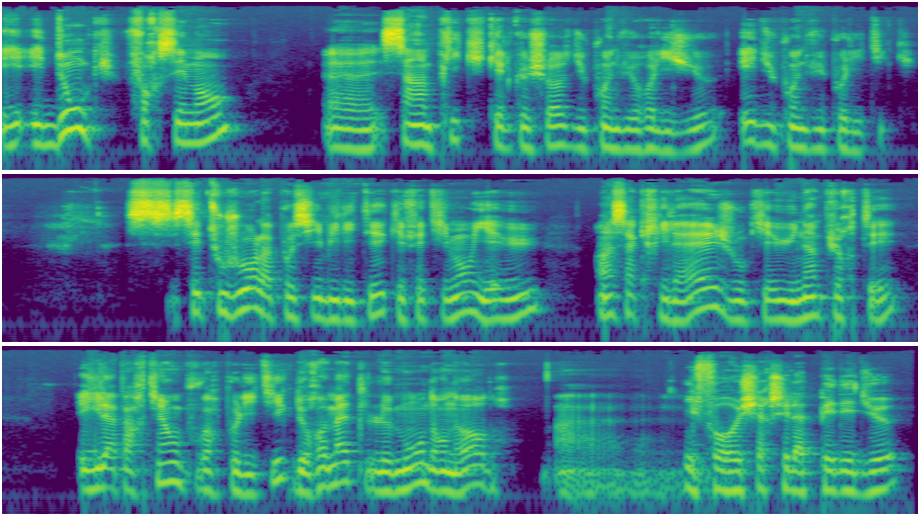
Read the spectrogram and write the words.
et, et donc forcément, euh, ça implique quelque chose du point de vue religieux et du point de vue politique. C'est toujours la possibilité qu'effectivement il y a eu un sacrilège ou qu'il y a eu une impureté, et il appartient au pouvoir politique de remettre le monde en ordre. Euh, il faut rechercher la paix des dieux.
